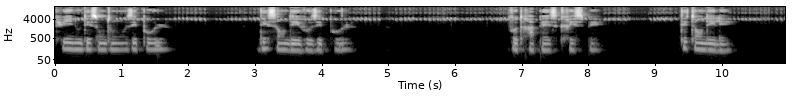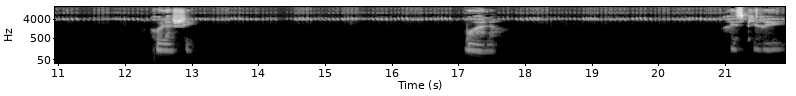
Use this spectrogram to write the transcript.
Puis nous descendons aux épaules. Descendez vos épaules. Vos trapèzes crispés. Détendez-les. Relâchez. Voilà. Respirez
